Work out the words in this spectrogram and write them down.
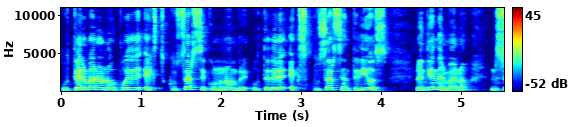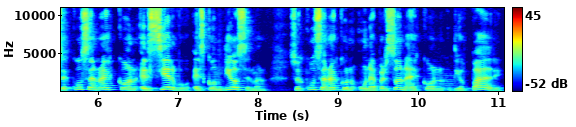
Usted, hermano, no puede excusarse con un hombre. Usted debe excusarse ante Dios. ¿Lo entiende, hermano? Su excusa no es con el siervo, es con Dios, hermano. Su excusa no es con una persona, es con Dios Padre.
